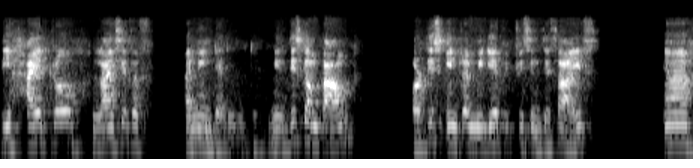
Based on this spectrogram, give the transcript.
the hydrolysis of amine derivative. Means this compound or this intermediate which we synthesize uh,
